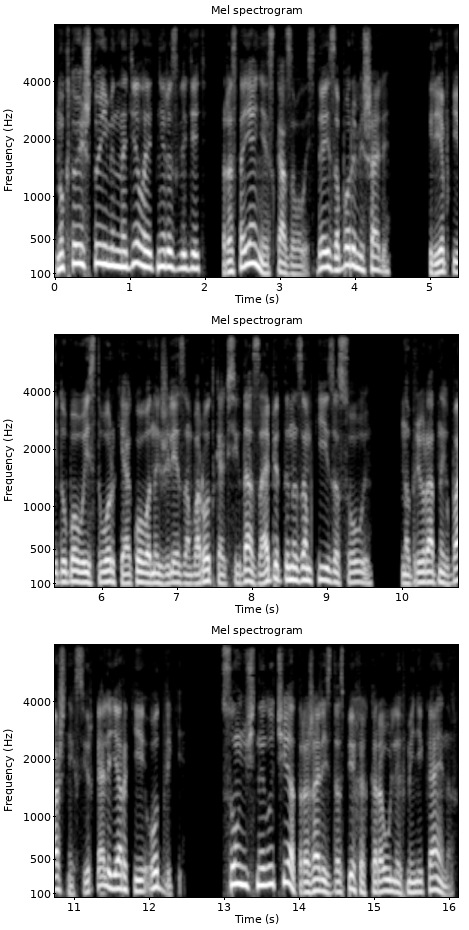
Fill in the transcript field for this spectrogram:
Но кто и что именно делает, не разглядеть. Расстояние сказывалось, да и заборы мешали. Крепкие дубовые створки окованных железом ворот, как всегда, заперты на замки и засовы. На привратных башнях сверкали яркие отблики. Солнечные лучи отражались в доспехах караульных миникаинов.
